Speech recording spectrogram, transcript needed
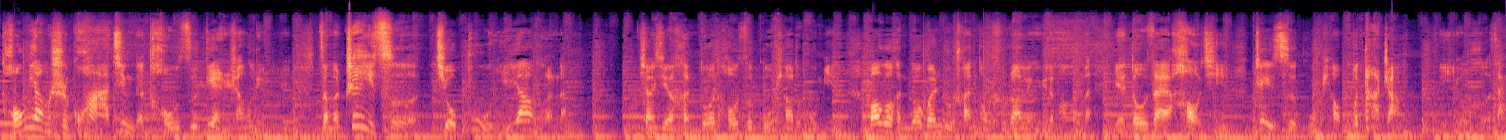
同样是跨境的投资电商领域，怎么这次就不一样了呢？相信很多投资股票的股民，包括很多关注传统服装领域的朋友们，也都在好奇这次股票不大涨，理由何在？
